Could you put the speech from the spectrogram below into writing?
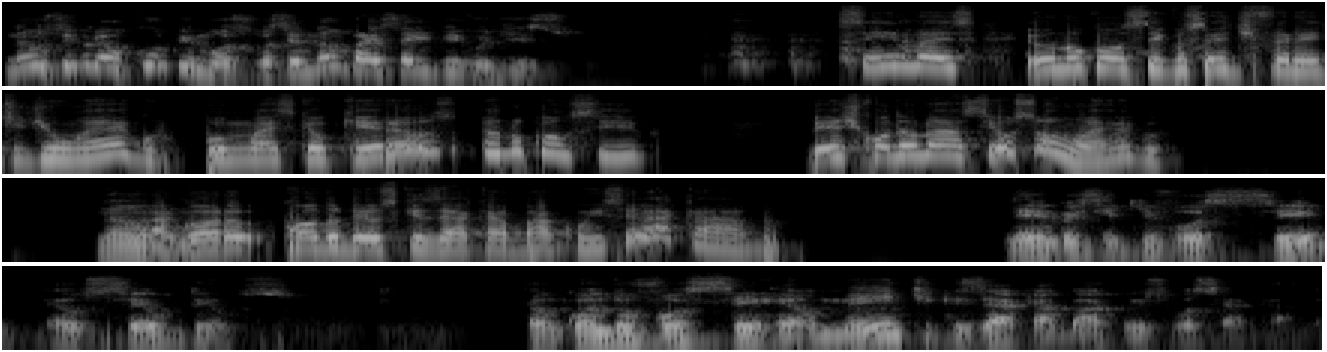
não se preocupe, moço, você não vai sair vivo disso. Sim, mas eu não consigo ser diferente de um ego. Por mais que eu queira, eu, eu não consigo. Desde quando eu nasci, eu sou um ego. Não. Agora, quando Deus quiser acabar com isso, ele acaba. Lembre-se que você é o seu Deus. Então, quando você realmente quiser acabar com isso, você acaba.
